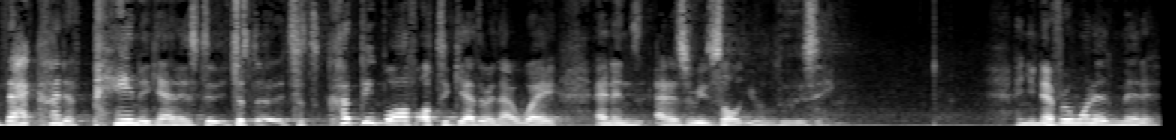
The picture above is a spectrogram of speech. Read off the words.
that kind of pain again is to just, uh, just cut people off altogether in that way. And in, as a result, you're losing. And you never want to admit it.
